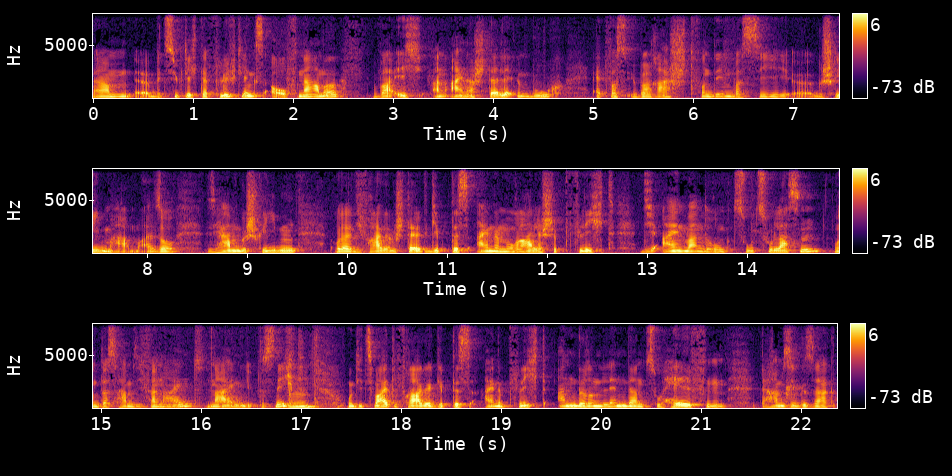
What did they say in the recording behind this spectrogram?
Ähm, äh, bezüglich der Flüchtlingsaufnahme war ich an einer Stelle im Buch etwas überrascht von dem, was Sie äh, geschrieben haben. Also Sie haben geschrieben oder die Frage gestellt, gibt es eine moralische Pflicht, die Einwanderung zuzulassen? Und das haben Sie verneint. Nein, gibt es nicht. Mhm. Und die zweite Frage, gibt es eine Pflicht, anderen Ländern zu helfen? Da haben Sie gesagt,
